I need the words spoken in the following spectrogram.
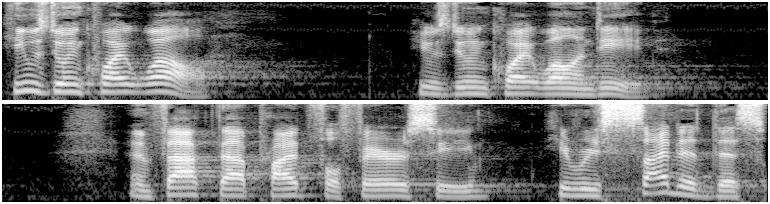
he was doing quite well. He was doing quite well indeed. In fact, that prideful Pharisee, he recited this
